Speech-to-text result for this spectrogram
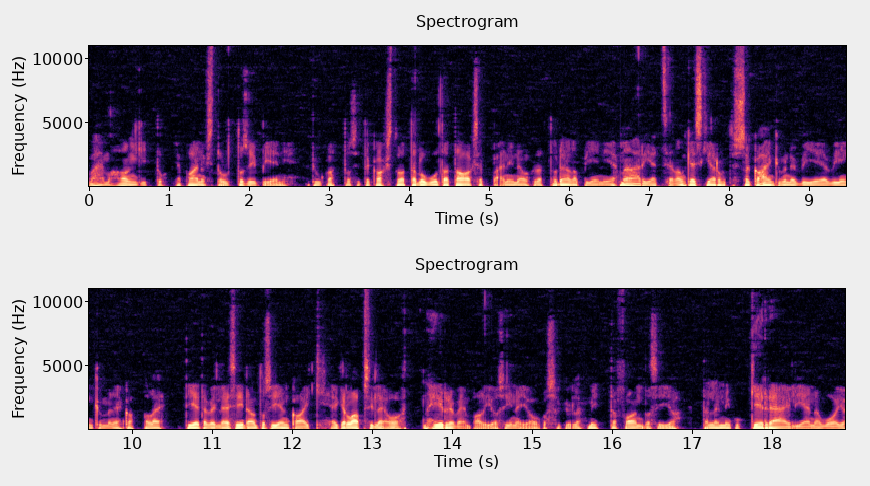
vähemmän hankittu ja painokset ollut tosi pieniä. Et kun katsoo sitten 2000-luvulta taaksepäin, niin ne on kyllä todella pieniä määriä. Et siellä on keskiarvot jossa 25 ja 50 kappaleen tietäville ja siinä on tosiaan kaikki. Eikä lapsille ole hirveän paljon siinä joukossa kyllä mitta fantasia. Tälle niin kuin keräilijänä voi jo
